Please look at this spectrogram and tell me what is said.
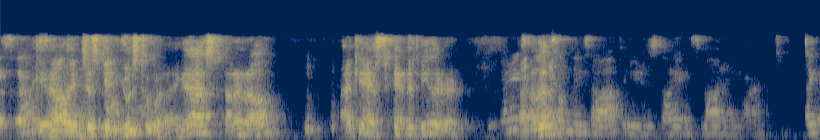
Smell, You know, they just get used to it, I guess, I don't know. I can't stand it either. When you I smell live- something so often, you just don't even smell it anymore. Like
